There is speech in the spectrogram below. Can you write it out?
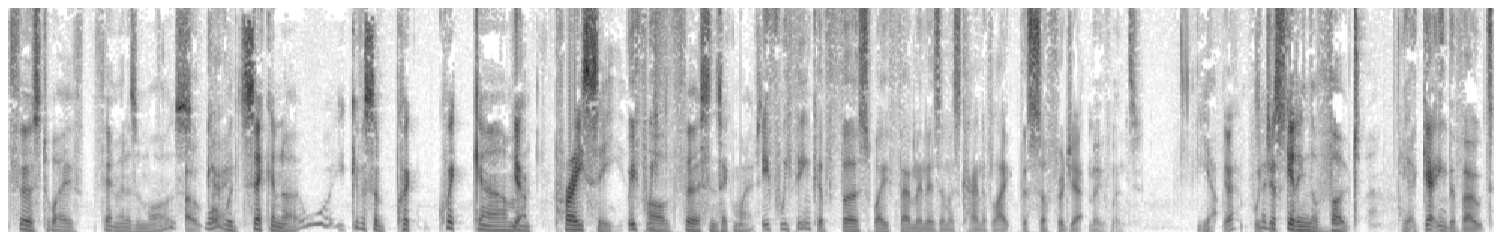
first wave feminism was, Okay. what would second? Uh, give us a quick, quick um, Yeah. précis If we- of first and second waves. if we think of first wave feminism as kind of like the suffragette movement yeah, yeah we so just getting the vote, yeah, getting the vote,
